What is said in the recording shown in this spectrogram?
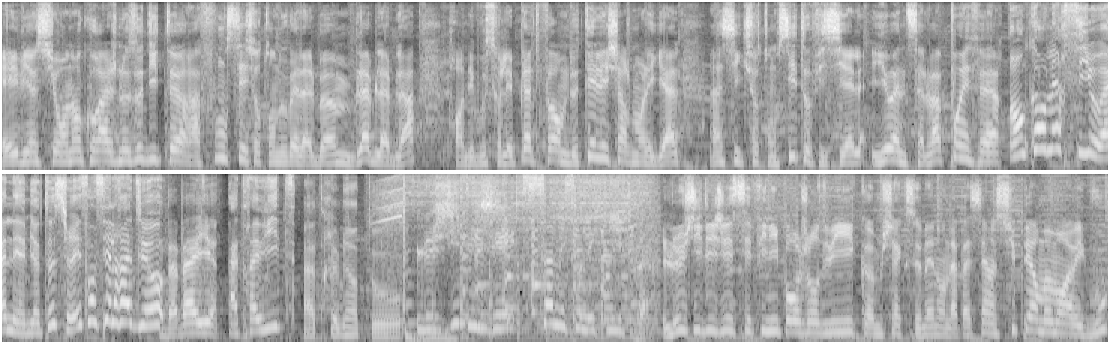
Et bien sûr, on encourage nos auditeurs à foncer sur ton nouvel album, blablabla. Rendez-vous sur les plateformes de téléchargement légal ainsi que sur ton site officiel johansalva.fr. Encore merci Johan et à bientôt sur Essentiel Radio. Bye bye. À très vite. À très bientôt. Le JDG, Sam et son équipe. Le JDG c'est fini pour aujourd'hui. Comme chaque semaine, on a passé un super moment avec vous.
